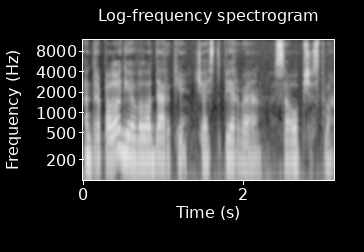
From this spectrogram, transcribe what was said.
антропология Володарки, часть первая, сообщество.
